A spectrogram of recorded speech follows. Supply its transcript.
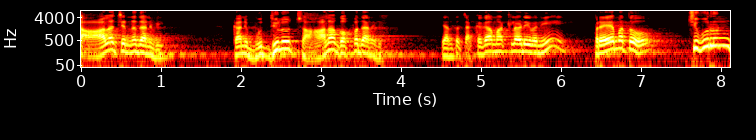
చాలా చిన్నదానివి కానీ బుద్ధిలో చాలా గొప్పదానివి. ఎంత చక్కగా మాట్లాడేవని ప్రేమతో చివురున్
